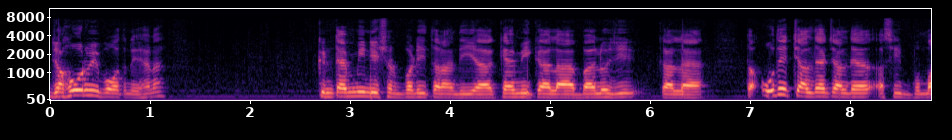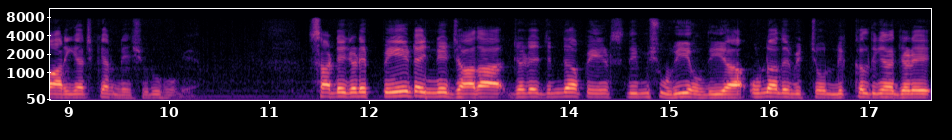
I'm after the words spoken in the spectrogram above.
ਜਾਂ ਹੋਰ ਵੀ ਬਹੁਤ ਨੇ, ਹਨਾ? ਕੰਟੈਮੀਨੇਸ਼ਨ ਬੜੀ ਤਰ੍ਹਾਂ ਦੀ ਆ ਕੈਮੀਕਲ ਆ ਬਾਇਓਲੋਜੀਕਲ ਆ, ਤਾਂ ਉਹਦੇ ਚਲਦਿਆਂ ਚਲਦਿਆਂ ਅਸੀਂ ਬਿਮਾਰੀਆਂ 'ਚ ਘਿਰਨੇ ਸ਼ੁਰੂ ਹੋ ਗਏ ਸਾਡੇ ਜਿਹੜੇ ਪੇਂਟ ਇੰਨੇ ਜ਼ਿਆਦਾ ਜਿਹੜੇ ਜਿੰਨਾ ਪੇਂਟਸ ਦੀ ਮਸ਼ਹੂਰੀ ਆਉਂਦੀ ਆ, ਉਹਨਾਂ ਦੇ ਵਿੱਚੋਂ ਨਿਕਲਦੀਆਂ ਜਿਹੜੇ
